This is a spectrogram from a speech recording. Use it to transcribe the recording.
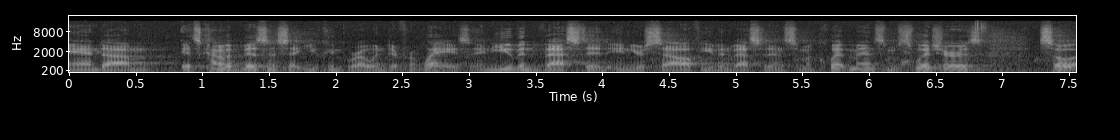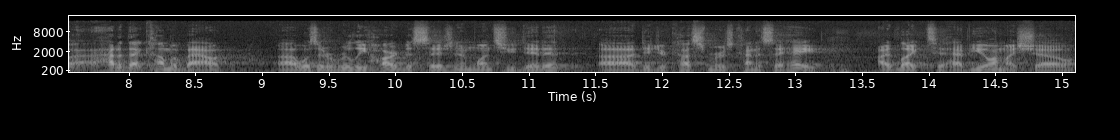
And um, it's kind of a business that you can grow in different ways. And you've invested in yourself, you've invested in some equipment, some switchers. So, uh, how did that come about? Uh, was it a really hard decision? And once you did it, uh, did your customers kind of say, hey, I'd like to have you on my show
